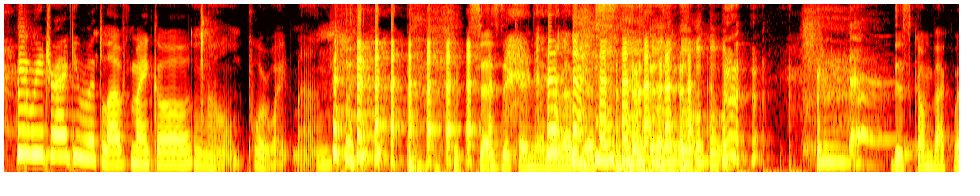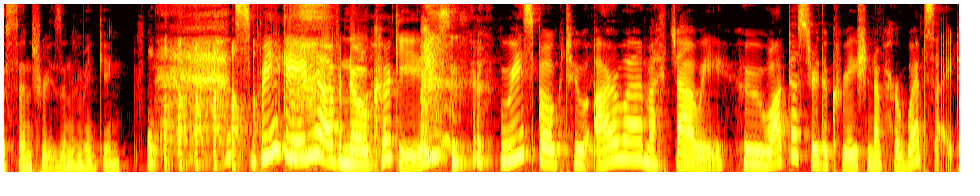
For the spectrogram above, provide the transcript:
we drag you with love, Michael. Oh, poor white man. Says the Kenyan. I love this. this comeback was centuries in the making. Speaking of no cookies, we spoke to Arwa Mahdawi, who walked us through the creation of her website,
